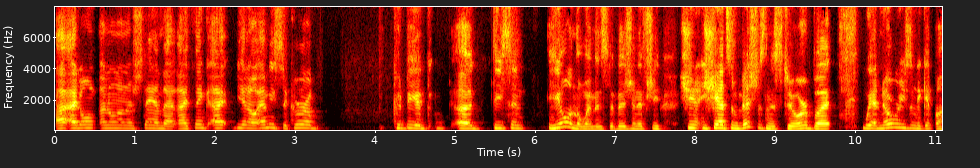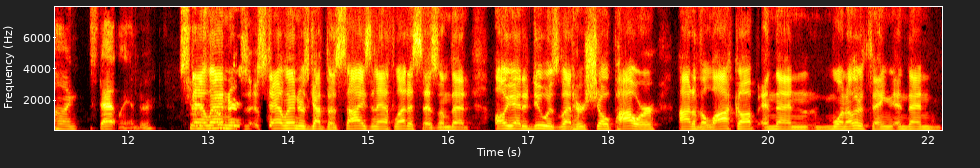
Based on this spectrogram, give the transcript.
I, I don't I don't understand that. I think I you know Emi Sakura could be a, a decent heel in the women's division if she she she had some viciousness to her, but we had no reason to get behind Statlander. There was no- Statlander's Statlander's got the size and athleticism that all you had to do was let her show power out of the lockup, and then one other thing, and then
